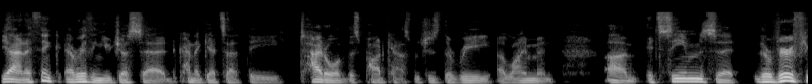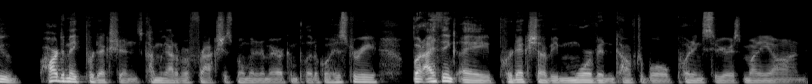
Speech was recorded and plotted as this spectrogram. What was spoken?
Yeah, and I think everything you just said kind of gets at the title of this podcast, which is the realignment. Um, it seems that there are very few hard to make predictions coming out of a fractious moment in American political history. But I think a prediction I'd be more than comfortable putting serious money on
